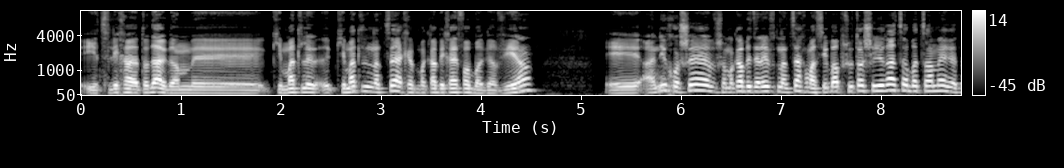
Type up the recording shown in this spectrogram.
היא הצליחה, אתה יודע, גם אה, כמעט, כמעט לנצח את מכבי חיפה בגביע. אה, אני חושב שמכבי תל אביב תנצח מהסיבה הפשוטה שהיא רצה בצמרת.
